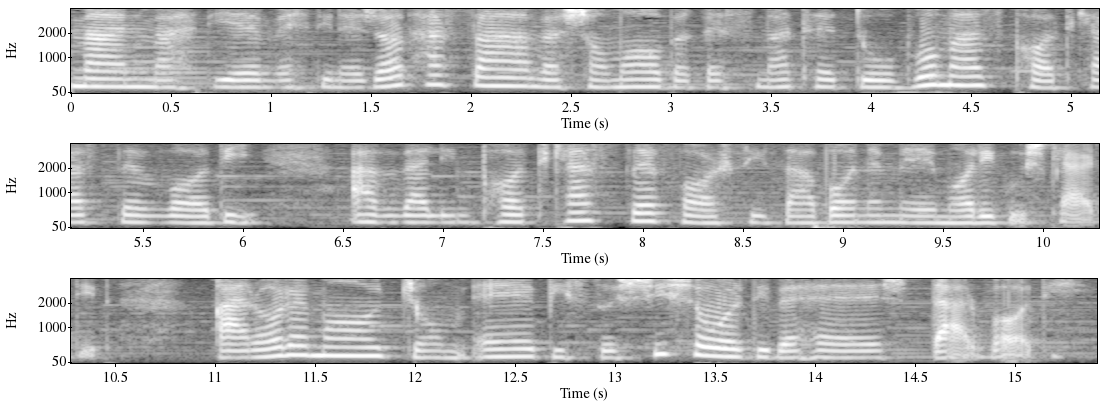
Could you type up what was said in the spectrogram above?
من مهدی مهدی نژاد هستم و شما به قسمت دوم از پادکست وادی اولین پادکست فارسی زبان معماری گوش کردید. قرار ما جمعه 26 اردیبهشت در وادی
